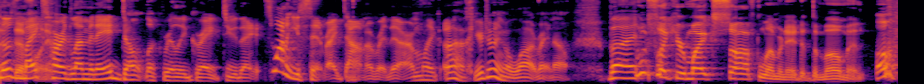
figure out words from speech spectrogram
those definitely. Mike's Hard Lemonade don't look really great, do they? So why don't you sit right down over there? I'm like, ugh, you're doing a lot right now. But Looks like your Mike's soft lemonade at the moment. oh,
